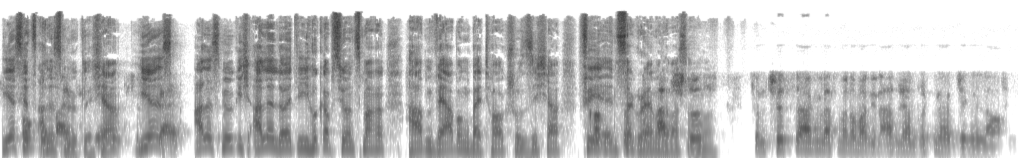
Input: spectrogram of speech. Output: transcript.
Hier ist jetzt alles möglich, ja. Hier ist alles möglich. Alle Leute, die Hookups für uns machen, haben Werbung bei Talkshow sicher für Komm, ihr Instagram oder was auch immer. Zum Tschüss sagen lassen wir nochmal den Adrian Brückner Jingle laufen.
